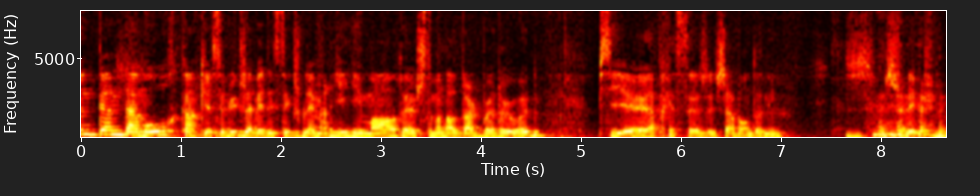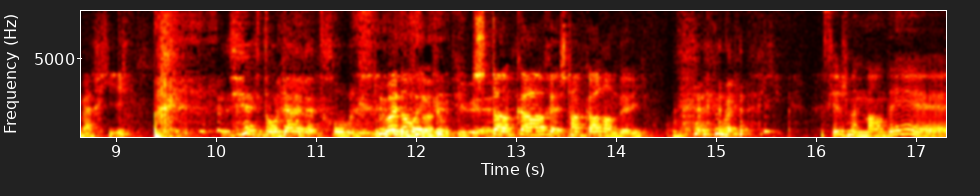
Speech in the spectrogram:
une peine d'amour quand que celui que j'avais décidé que je voulais marier, il est mort, euh, justement, dans le Dark Brotherhood. Puis euh, après ça, j'ai j'ai abandonné. Je, je voulais plus me marier. Ton cœur était trop brisé. Ouais, non, ouais, Ça. je Plus, euh, suis encore, je suis encore en deuil. Parce que je me demandais, euh,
